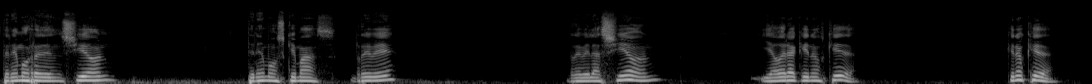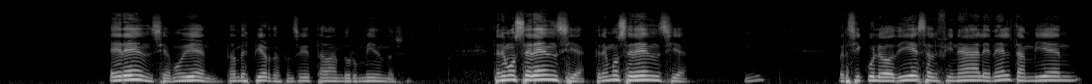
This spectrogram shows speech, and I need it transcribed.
Tenemos redención, tenemos, ¿qué más? Rebe, revelación, y ahora ¿qué nos queda? ¿Qué nos queda? Herencia, muy bien, están despiertos, pensé que estaban durmiendo ya. Tenemos herencia, tenemos herencia. Versículo 10 al final, en él también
